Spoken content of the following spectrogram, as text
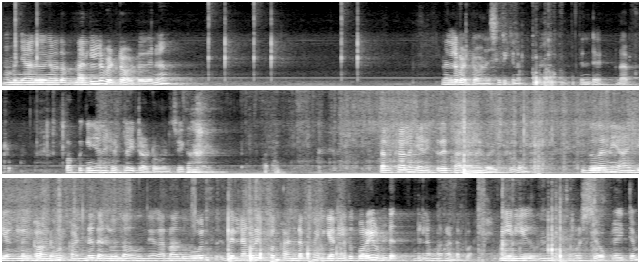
അപ്പം ഞാനിത് ഇങ്ങനെ നല്ല വെട്ടം കേട്ടോ ഇതിന്. നല്ല വെട്ടമാണ് ശരിക്കും ഇതിന്റെ അഡാപ്റ്റർ പപ്പയ്ക്ക് ഞാൻ ഹെഡ്ലൈറ്റ് ആട്ടോ മേടിച്ചേക്കുന്നത് തൽക്കാലം ഞാൻ ഇത്രയും സാധനങ്ങളെ മേടിച്ചുള്ളൂ ഇത് തന്നെ ആന്റി ഞങ്ങളും കാണുമ്പോൾ കണ്ണ് തള്ളുമെന്നാണ് തോന്നിയത് കാരണം അതുപോലെ ഇതെല്ലാം കൂടെ ഇപ്പം കണ്ടപ്പോൾ എനിക്കറിയില്ല. ഇത് കുറേ ഉണ്ട്. ഇതെല്ലാം കൂടെ കണ്ടപ്പോൾ ഇനി എനിക്ക് കുറച്ച് ചോക്ലേറ്റും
